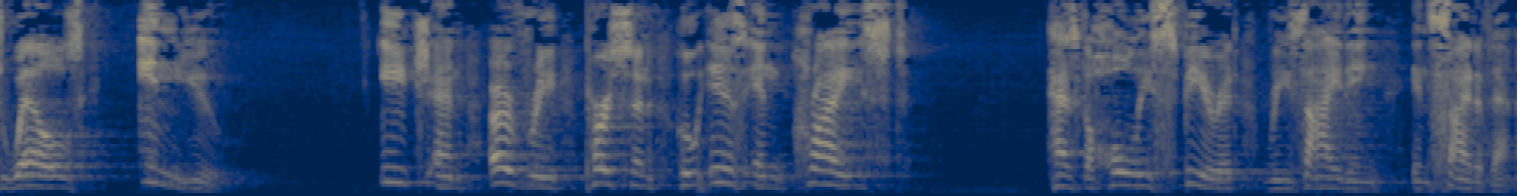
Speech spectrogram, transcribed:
dwells in you? Each and every person who is in Christ has the Holy Spirit residing inside of them.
